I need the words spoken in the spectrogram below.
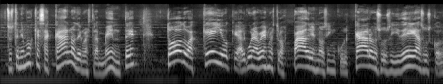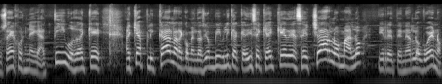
Entonces tenemos que sacarnos de nuestra mente todo aquello que alguna vez nuestros padres nos inculcaron, sus ideas, sus consejos negativos. Hay que, hay que aplicar la recomendación bíblica que dice que hay que desechar lo malo y retener lo bueno.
